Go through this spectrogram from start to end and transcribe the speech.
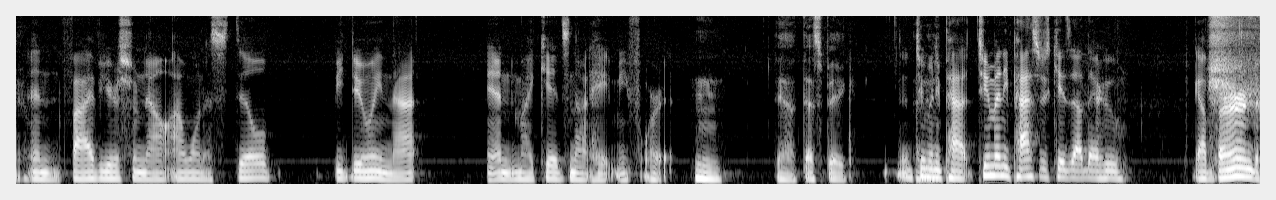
Yeah. and five years from now i want to still be doing that and my kids not hate me for it Hmm. Yeah, that's big. too many pa- too many pastors kids out there who got burned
